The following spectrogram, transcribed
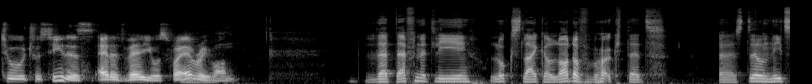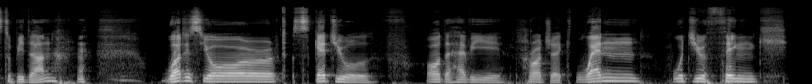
to to see this added values for mm. everyone. That definitely looks like a lot of work that uh, still needs to be done. what is your schedule for the HeavHy project? When would you think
